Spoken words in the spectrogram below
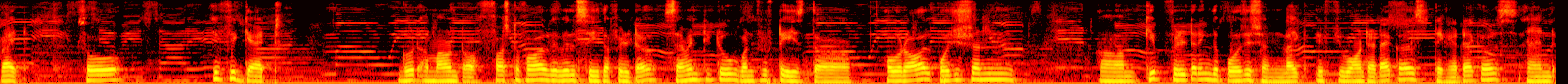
right? So if we get good amount of first of all we will see the filter. 72 150 is the overall position. Um, keep filtering the position. Like if you want attackers take attackers. And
